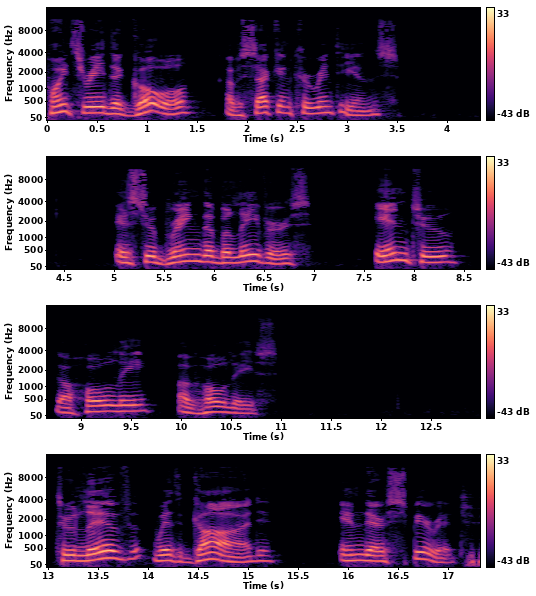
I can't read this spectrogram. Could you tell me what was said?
Point three, the goal of Second Corinthians is to bring the believers into the Holy of Holies. To live with God in their spirit,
